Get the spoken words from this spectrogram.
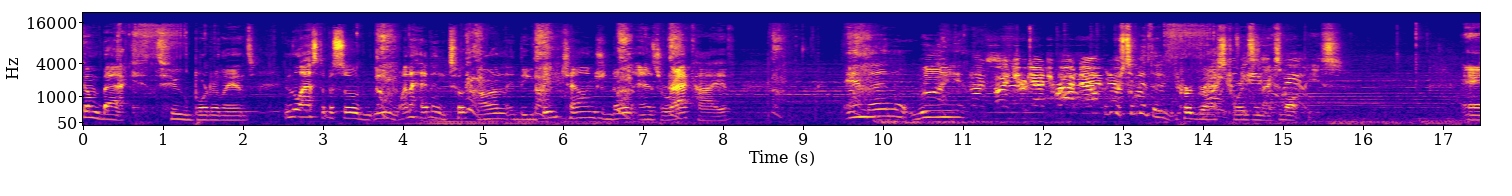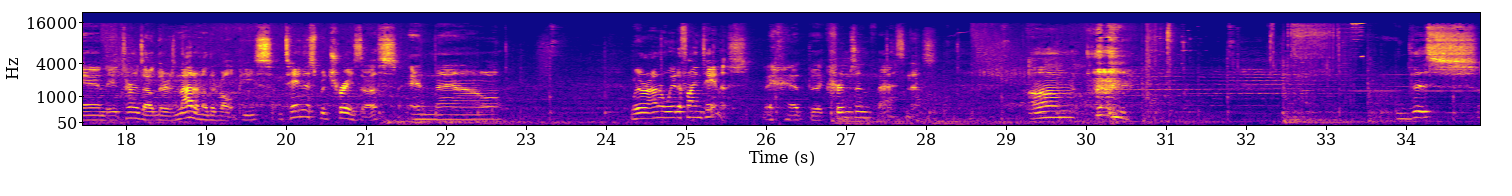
welcome back to Borderlands. In the last episode, we went ahead and took on the big challenge known as Rakk Hive. And then we, proceeded to progress towards the next vault piece. And it turns out there's not another vault piece. Tannis betrays us, and now we're on our way to find Tannis at the Crimson Fastness. Um, this.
